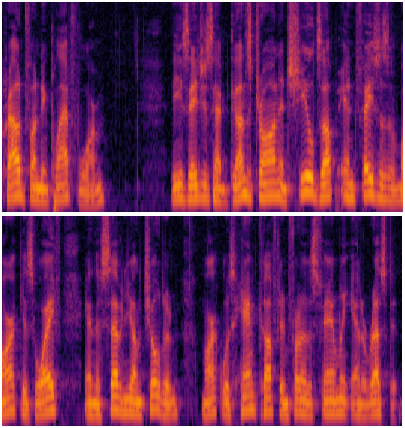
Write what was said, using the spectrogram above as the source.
crowdfunding platform. These agents had guns drawn and shields up in faces of Mark, his wife, and their seven young children. Mark was handcuffed in front of his family and arrested.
